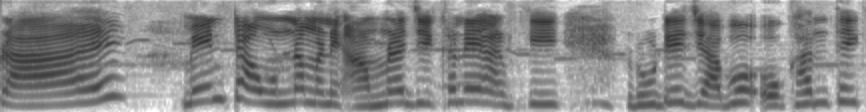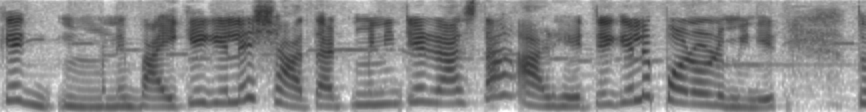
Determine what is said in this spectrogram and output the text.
প্রায় মেন টাউন না মানে আমরা যেখানে আর কি রুটে যাব ওখান থেকে মানে বাইকে গেলে সাত আট মিনিটের রাস্তা আর হেঁটে গেলে পনেরো মিনিট। তো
